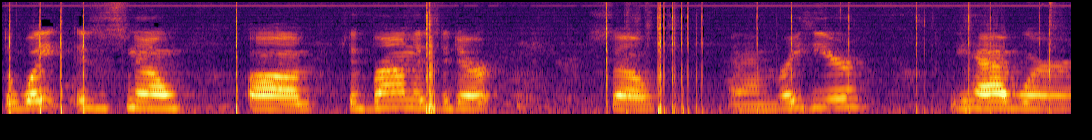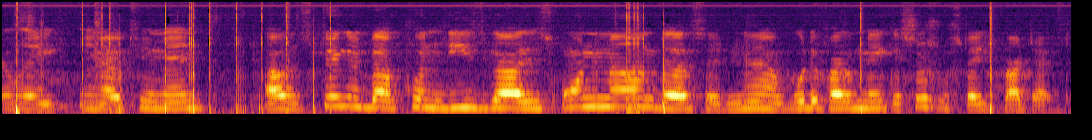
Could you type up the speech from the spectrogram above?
The white is the snow. Um, the brown is the dirt. So, um, right here we have where like you know two men. I was thinking about putting these guys on the mound, but I said no. What if I make a social studies project?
